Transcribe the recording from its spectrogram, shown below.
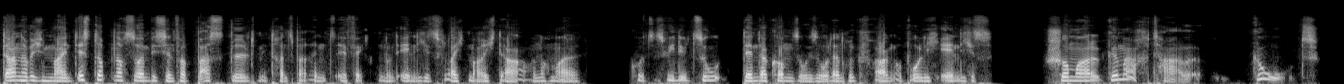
Dann habe ich meinen Desktop noch so ein bisschen verbastelt mit Transparenzeffekten und ähnliches. Vielleicht mache ich da auch nochmal kurzes Video zu, denn da kommen sowieso dann Rückfragen, obwohl ich ähnliches schon mal gemacht habe. Gut.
